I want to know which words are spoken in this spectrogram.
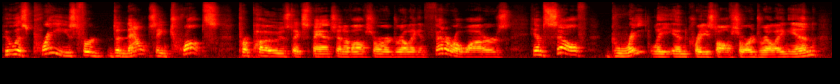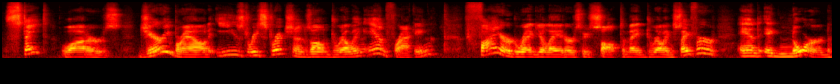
who was praised for denouncing Trump's proposed expansion of offshore drilling in federal waters, himself greatly increased offshore drilling in state waters. Jerry Brown eased restrictions on drilling and fracking, fired regulators who sought to make drilling safer, and ignored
